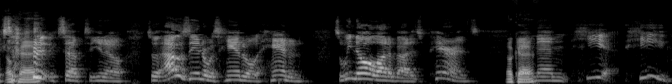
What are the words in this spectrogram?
Except, Okay. except you know, so Alexander was handled handed. So we know a lot about his parents, Okay. and then he he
